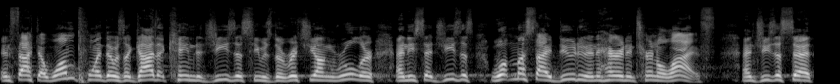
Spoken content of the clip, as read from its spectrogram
In fact, at one point, there was a guy that came to Jesus. He was the rich young ruler, and he said, Jesus, what must I do to inherit eternal life? And Jesus said,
